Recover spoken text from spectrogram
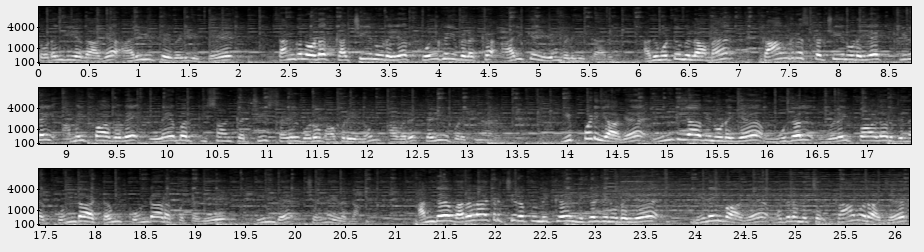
தொடங்கியதாக அறிவிப்பை வெளியிட்டு தங்களோட கட்சியினுடைய கொள்கை விளக்க அறிக்கையையும் வெளியிட்டார். அது மட்டும் இல்லாமல் காங்கிரஸ் கட்சியினுடைய கிளை அமைப்பாகவே லேபர் கிசான் கட்சி செயல்படும் அப்படின்னும் அவர் தெளிவுபடுத்தினார். இப்படியாக இந்தியாவினுடைய முதல் உழைப்பாளர் தின கொண்டாட்டம் கொண்டாடப்பட்டது இந்த சென்னையில் தான். அந்த வரலாற்று சிறப்புமிக்க நிகழ்வினுடைய நினைவாக முதலமைச்சர் காமராஜர்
